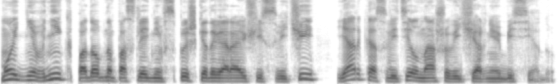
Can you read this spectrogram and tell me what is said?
Мой дневник, подобно последней вспышке догорающей свечи, ярко осветил нашу вечернюю беседу.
